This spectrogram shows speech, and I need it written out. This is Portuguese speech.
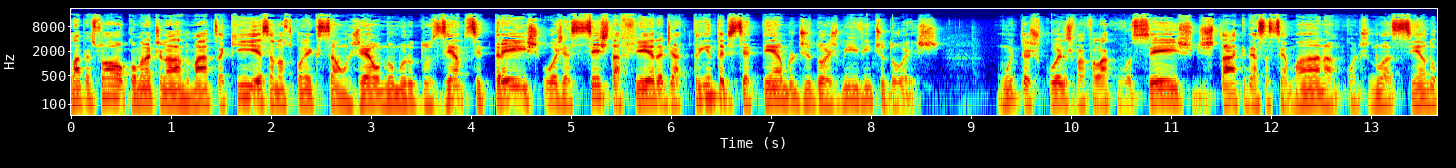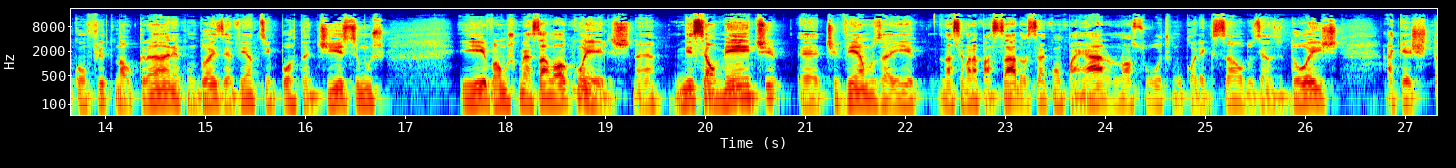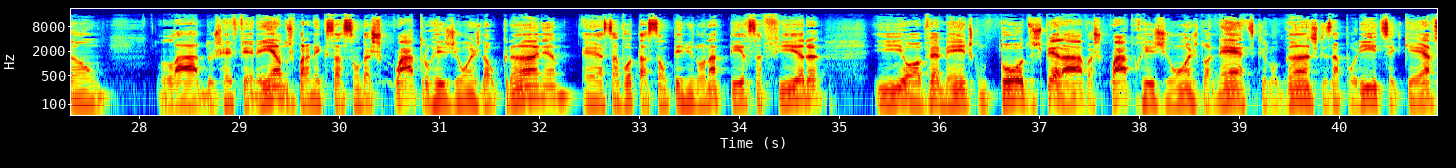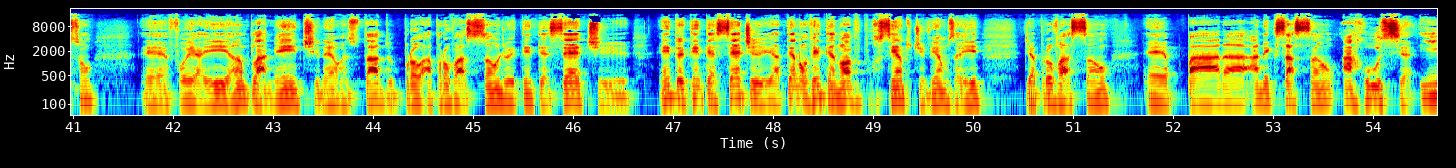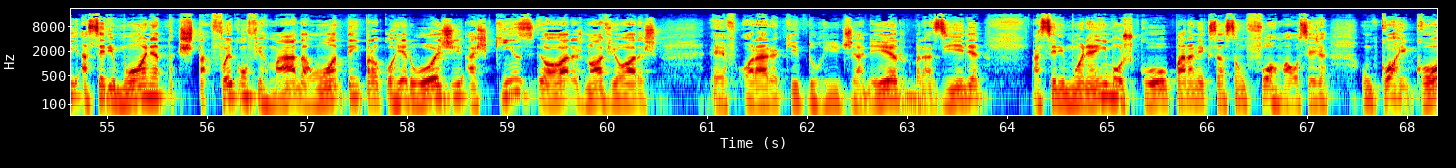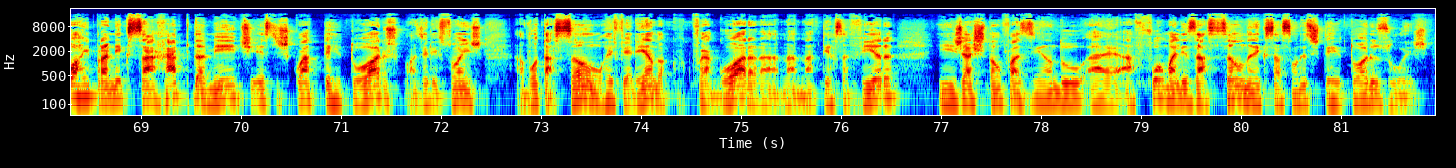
Olá pessoal, comandante Leonardo Matos aqui, esse é o nosso Conexão Gel número 203. Hoje é sexta-feira, dia 30 de setembro de 2022. Muitas coisas para falar com vocês. O destaque dessa semana continua sendo o conflito na Ucrânia, com dois eventos importantíssimos. E vamos começar logo com eles. Né? Inicialmente, é, tivemos aí na semana passada, vocês acompanharam no nosso último Conexão 202, a questão lá dos referendos para anexação das quatro regiões da Ucrânia. Essa votação terminou na terça-feira e, obviamente, como todos esperavam, as quatro regiões, Donetsk, Lugansk, Zaporizhzhia e Kherson, é, foi aí amplamente né, o resultado, aprovação de 87, entre 87 e até 99% tivemos aí de aprovação é, para anexação à Rússia. E a cerimônia está, foi confirmada ontem para ocorrer hoje, às 15 horas, 9 horas, é, horário aqui do Rio de Janeiro, Brasília a cerimônia em Moscou para anexação formal, ou seja, um corre-corre para anexar rapidamente esses quatro territórios. As eleições, a votação, o referendo foi agora, na, na, na terça-feira, e já estão fazendo é, a formalização da anexação desses territórios hoje.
